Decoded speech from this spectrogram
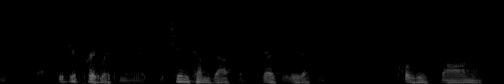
in Jesus Christ. Would you pray with me as the team comes up and prepares to lead us in a closing song and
